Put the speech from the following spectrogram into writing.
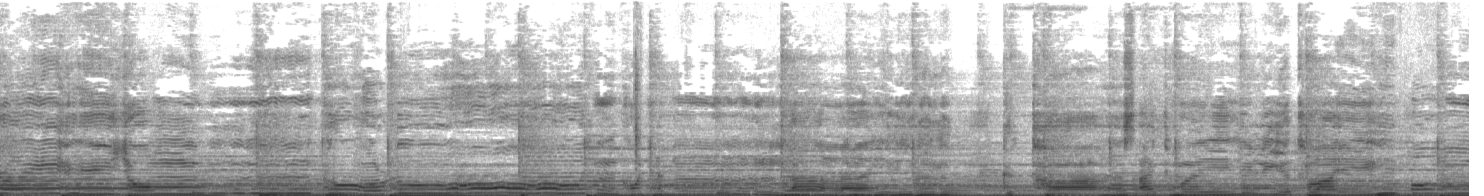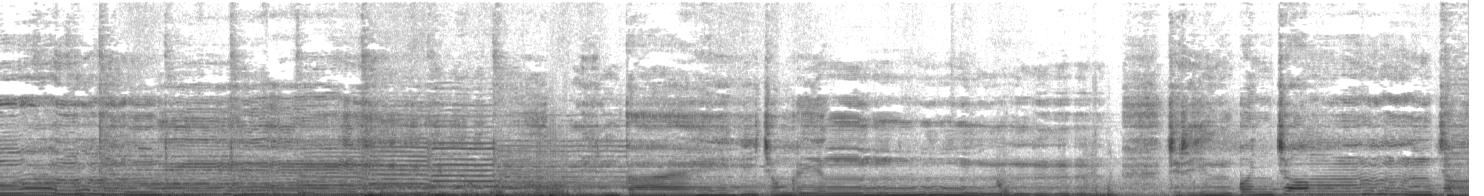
រៃយំគ្រួលដួចគួចនឹកអាឡ័យគិតថាស្អែកថ្មីលាថ្លៃពង រៀងបញ្ចំចិត្ត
